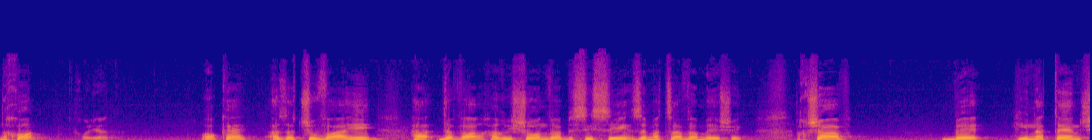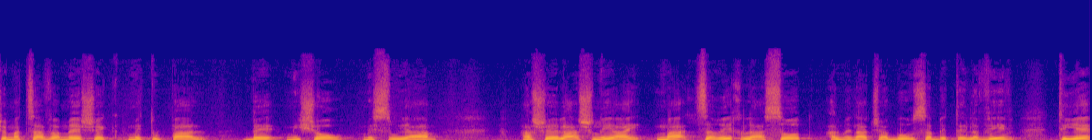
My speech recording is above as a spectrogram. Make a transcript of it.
נכון? יכול להיות. אוקיי, אז התשובה היא, הדבר הראשון והבסיסי זה מצב המשק. עכשיו, בהינתן שמצב המשק מטופל במישור מסוים, השאלה השנייה היא, מה צריך לעשות על מנת שהבורסה בתל אביב תהיה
